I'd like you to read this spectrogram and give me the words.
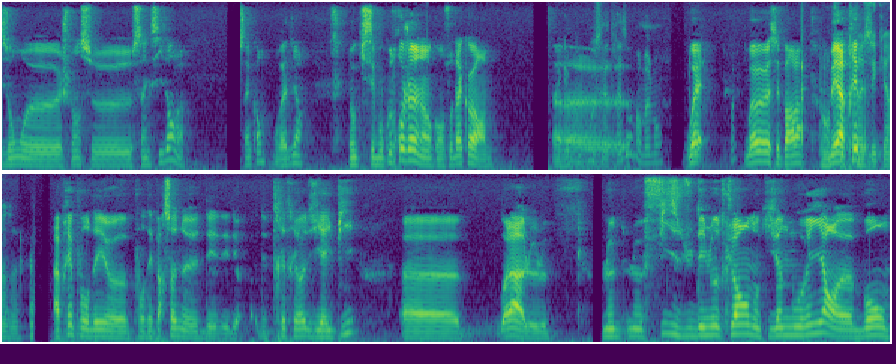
ils ont euh, je pense, 5-6 ans là. 5 ans, on va dire. Donc c'est beaucoup trop jeune, hein, qu'on soit d'accord. hein. Euh, c'est à 13 ans normalement. Ouais, Ouais. ouais, ouais, c'est par là. Entre Mais après- 13 et 15. Après, pour des, euh, pour des personnes, euh, des, des- des- des très très hautes VIP, euh, voilà, le, le, le, le fils du daimyo de clan, donc qui vient de mourir, euh, bon,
